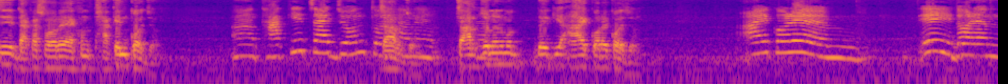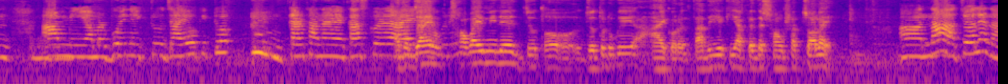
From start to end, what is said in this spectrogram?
যে ঢাকা শহরে এখন থাকেন কয়জন? থাকি চারজন তো চারজন। চারজনের মধ্যে কি আয় করে কয়জন? আয় করে এই ধরেন আমি আমার বইনে একটু যাই হোক একটু কারখানায় কাজ করে আচ্ছা যাই হোক সবাই মিলে যত যতটুকুই আয় করেন তা দিয়ে কি আপনাদের সংসার চলে? না চলে না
